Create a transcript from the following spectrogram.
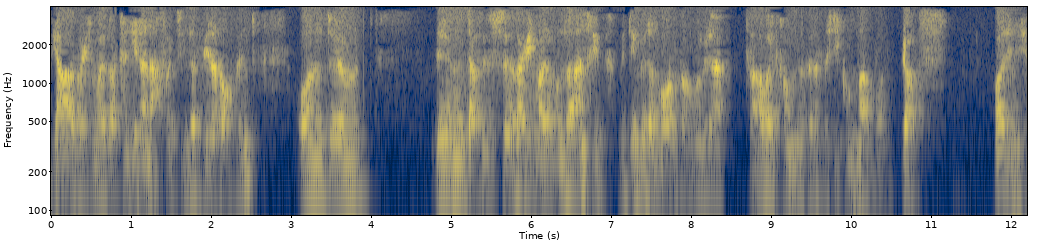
ja, sag ich mal, da kann jeder nachvollziehen, dass wir das auch sind. Und ähm, ähm, das ist, äh, sage ich mal, unser Antrieb, mit dem wir dann morgens auch immer wieder zur Arbeit kommen, dass wir das richtig gut machen wollen. Ja, weiß ich nicht.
